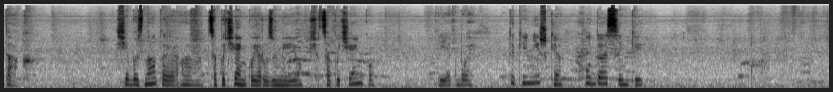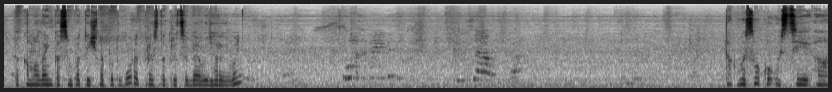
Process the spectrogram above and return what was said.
Так. Ще би знати, це печенько, я розумію, що це печенько. І Якби такі ніжки худесенькі. Така маленька симпатична потвора 339 гривень. Так високо ось ці а,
